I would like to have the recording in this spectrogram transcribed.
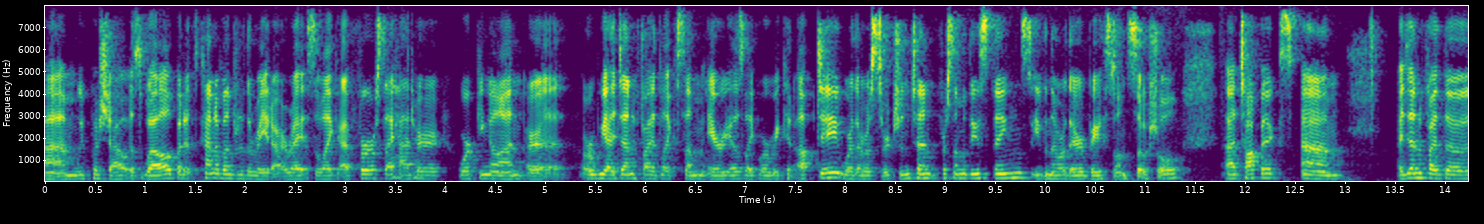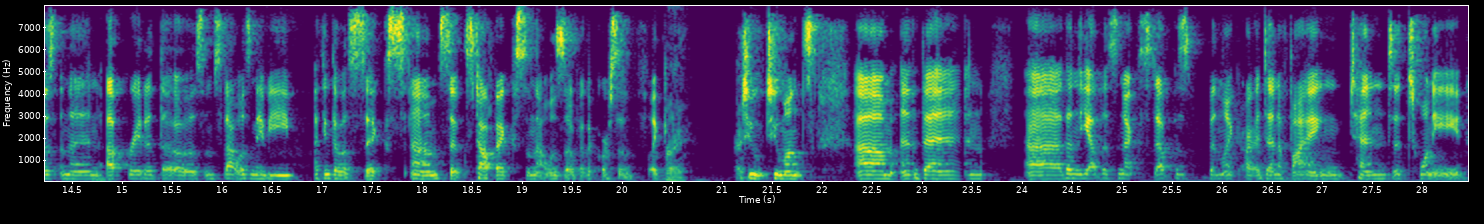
um, we push out as well, but it's kind of under the radar, right? So like at first I had her working on, or, or we identified like some areas like where we could update where there was search intent for some of these things, even though they were based on social uh, topics. Um, identified those and then upgraded those and so that was maybe i think that was six um, six topics and that was over the course of like right. Right. two two months um, and then uh, then yeah this next step has been like identifying 10 to 20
